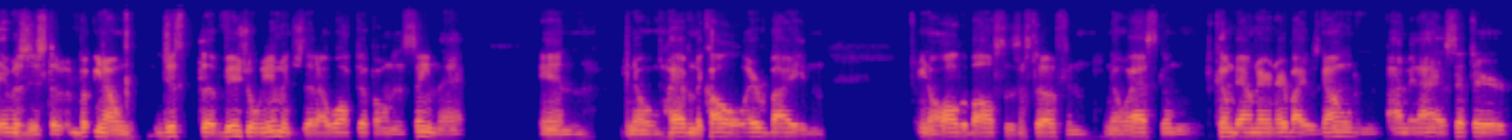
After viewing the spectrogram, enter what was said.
it was just a you know, just the visual image that I walked up on and seen that and you know, having to call everybody and you know all the bosses and stuff and you know ask them to come down there and everybody was gone. And i mean i had sit there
